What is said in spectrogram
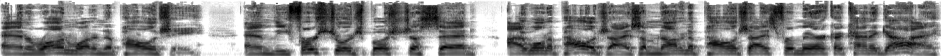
and Iran wanted an apology. And the first George Bush just said, "I won't apologize. I'm not an apologize for America kind of guy."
